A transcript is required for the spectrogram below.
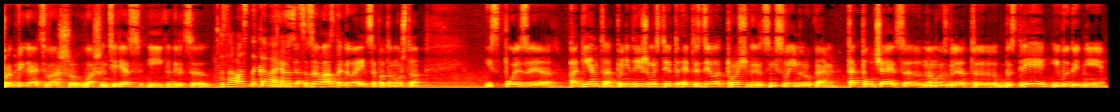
продвигать вашу, ваш интерес и, как говорится... За вас договариваться. За, за вас договориться, потому что используя агента по недвижимости, это, это сделать проще, как говорится, не своими руками. Так получается, на мой взгляд, э, быстрее и выгоднее.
